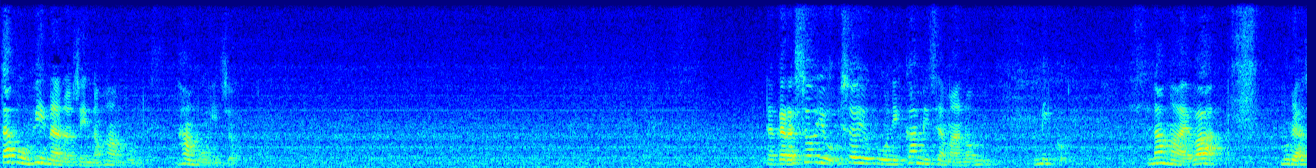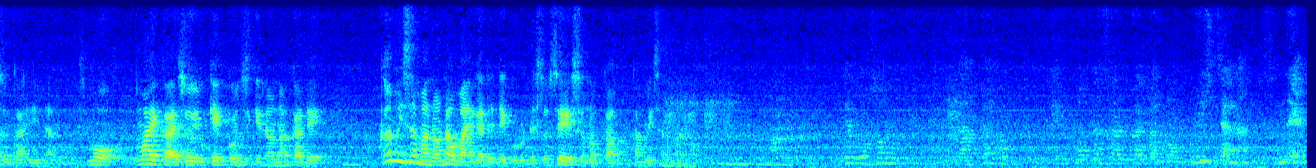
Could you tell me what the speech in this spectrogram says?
多分フィンランド人の半分です。半分以上。だからそういうそういうふうに神様の名前は無駄遣いになるんですもう毎回そういう結婚式の中で神様の名前が出てくるんです聖書の神様の。でもその何回も結婚なさる方のクリスチャンなんですね。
